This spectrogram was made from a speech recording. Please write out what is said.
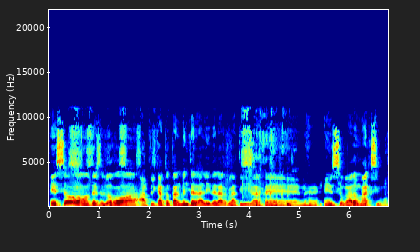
Eso, desde luego, aplica totalmente la ley de la relatividad en, su grado máximo.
